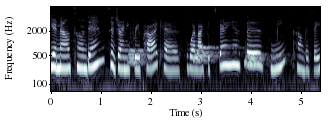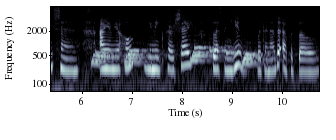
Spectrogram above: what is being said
You're now tuned in to Journey Free Podcast, where life experiences meet conversation. I am your host, Unique Terche, blessing you with another episode.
